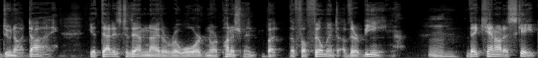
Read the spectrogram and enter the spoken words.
do not die. Yet that is to them neither reward nor punishment, but the fulfillment of their being. They cannot escape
